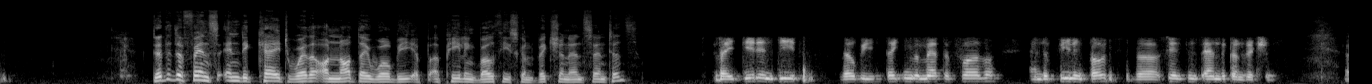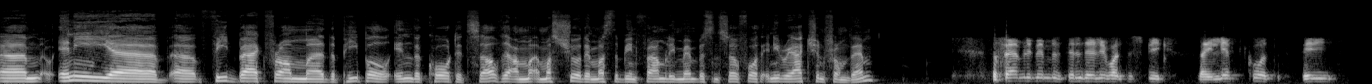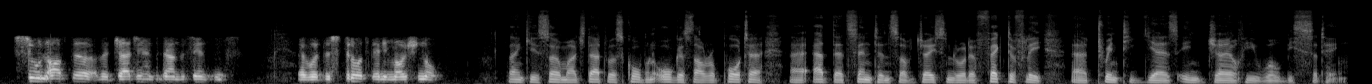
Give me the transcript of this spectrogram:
Did the defense indicate whether or not they will be appealing both his conviction and sentence? They did indeed. They'll be taking the matter further and appealing both the sentence and the conviction. Um, any uh, uh, feedback from uh, the people in the court itself? I'm, I'm sure there must have been family members and so forth. Any reaction from them? The family members didn't really want to speak. They left court very soon after the judge handed down the sentence. They were distraught and emotional. Thank you so much. That was Corbin August, our reporter, uh, at that sentence of Jason Rohde. Effectively, uh, 20 years in jail he will be sitting.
